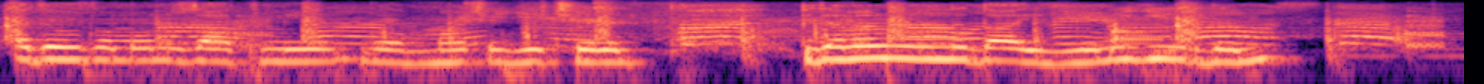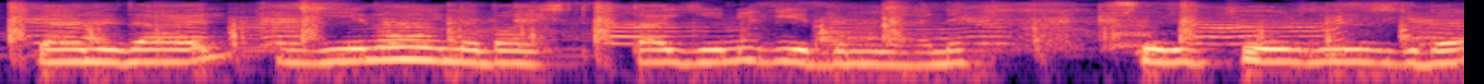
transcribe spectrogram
hadi o zaman uzatmayayım ve maça geçelim. Bir de ben oyuna daha yeni girdim. Yani daha yeni oyuna başladım. Daha yeni girdim yani. Şöyle gördüğünüz gibi.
